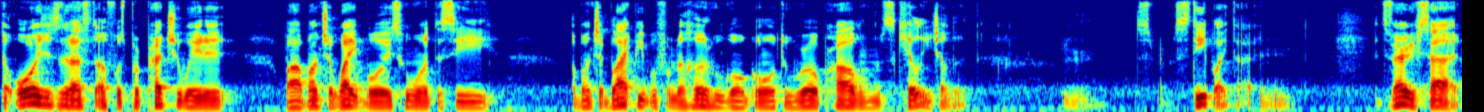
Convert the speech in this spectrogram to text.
the origins of that stuff was perpetuated by a bunch of white boys who wanted to see a bunch of black people from the hood who going going through real problems kill each other. Mm-hmm. It's steep like that, and it's very sad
